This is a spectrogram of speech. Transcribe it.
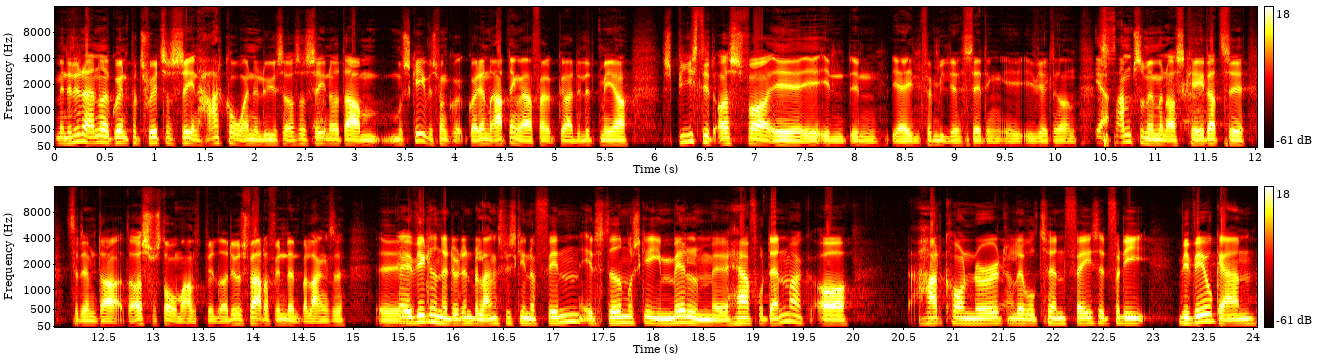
Men det er lidt andet at gå ind på Twitch og se en hardcore-analyse, og så se noget, der måske, hvis man går i den retning i hvert fald, gør det lidt mere spiseligt, også for øh, en, en, ja, en familiesetting i, i virkeligheden. Ja. Samtidig med, at man også cater til, til dem, der, der også forstår meget om spillet, og det er jo svært at finde den balance. Øh. Ja, i virkeligheden er det jo den balance, vi skal ind og finde et sted måske imellem øh, her fra Danmark og hardcore nerd ja. level 10 facet, fordi vi vil jo gerne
